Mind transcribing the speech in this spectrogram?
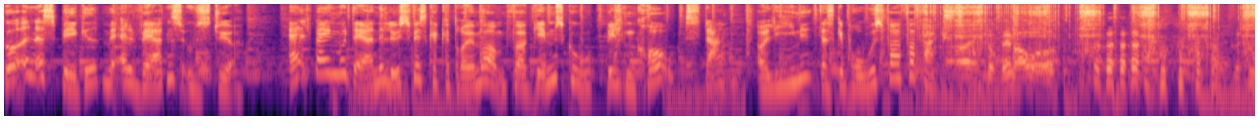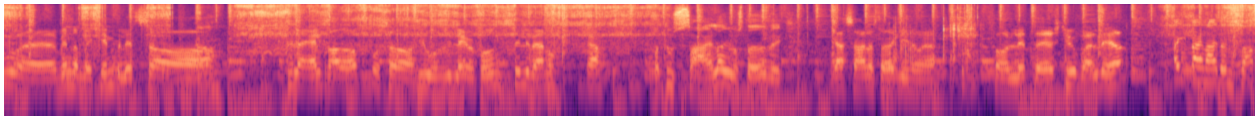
Båden er spækket med alverdens udstyr. Alt, hvad en moderne løsfisker kan drømme om for at gennemskue, hvilken krog, stang og line, der skal bruges for at få fangst. Ej, som den havre. Hvis du øh, venter med kæmpe lidt, så ja. fylder jeg alle grader op, og så hiver vi, laver vi båden stille i vandet. Ja. Og du sejler jo stadigvæk. Jeg sejler stadig lige nu, ja. For lidt øh, styr på alt det her. Ej, nej, nej, den slap.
